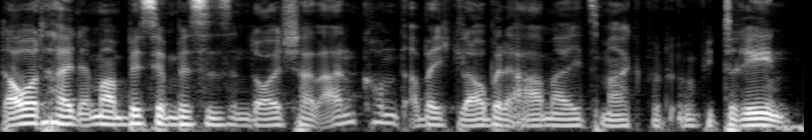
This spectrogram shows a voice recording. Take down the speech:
dauert halt immer ein bisschen, bis es in Deutschland ankommt, aber ich glaube, der Arbeitsmarkt wird irgendwie drehen.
